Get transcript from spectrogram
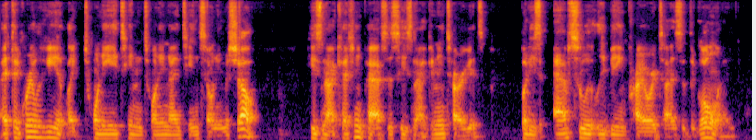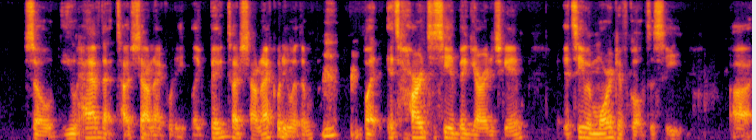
I think we're looking at like 2018 and 2019 Sony Michel. He's not catching passes, he's not getting targets, but he's absolutely being prioritized at the goal line. So you have that touchdown equity, like big touchdown equity with him, but it's hard to see a big yardage game. It's even more difficult to see uh,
